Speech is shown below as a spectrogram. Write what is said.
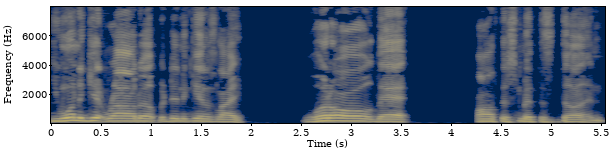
You want to get riled up. But then again, it's like, what all that Arthur Smith has done,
